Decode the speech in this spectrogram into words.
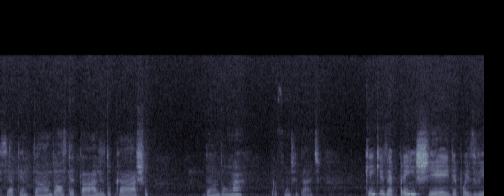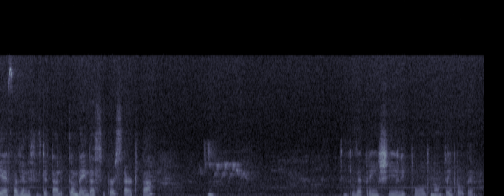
Se atentando aos detalhes do cacho, dando uma profundidade. Quem quiser preencher e depois vier fazendo esses detalhes, também dá super certo, tá? Quem quiser preencher ele todo, não tem problema.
